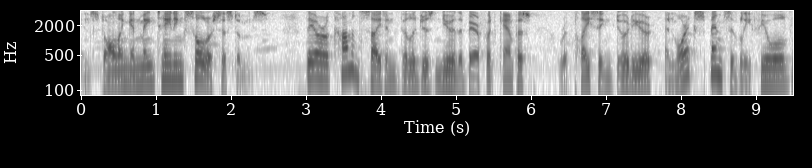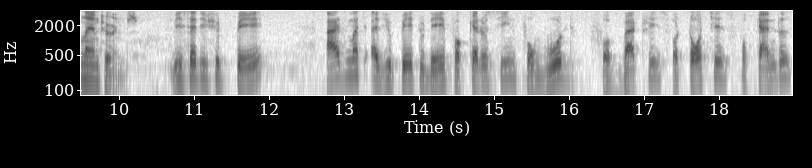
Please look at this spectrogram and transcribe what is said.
installing and maintaining solar systems. They are a common sight in villages near the Barefoot campus, replacing dirtier and more expensively fueled lanterns. We said you should pay as much as you pay today for kerosene, for wood, for batteries, for torches, for candles.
